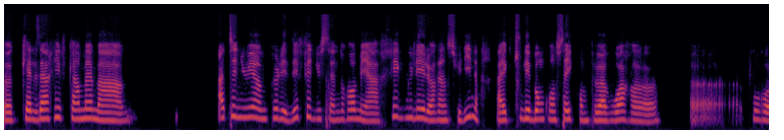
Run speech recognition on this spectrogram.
euh, qu'elles arrivent quand même à atténuer un peu les effets du syndrome et à réguler leur insuline avec tous les bons conseils qu'on peut avoir euh, pour,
